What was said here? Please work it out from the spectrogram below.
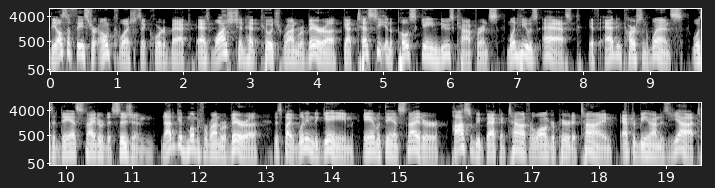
they also faced their own questions at quarterback as Washington head coach Ron Rivera got testy in a post game news conference when he was asked if adding Carson Wentz was a Dan Snyder decision. Not a good moment for Ron Rivera, despite winning the game, and with Dan Snyder possibly back in town for a longer period of time after being on his yacht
